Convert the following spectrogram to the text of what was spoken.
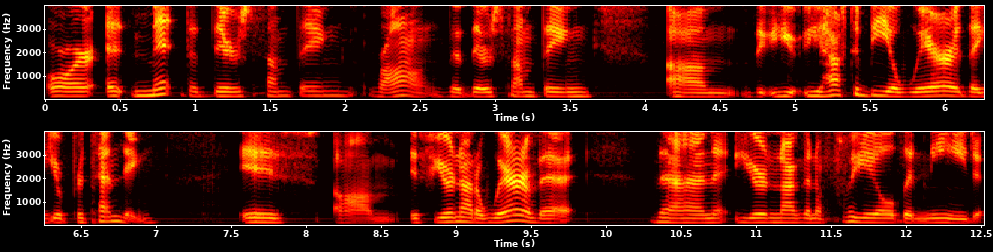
or admit that there's something wrong, that there's something um, that you, you have to be aware that you're pretending. If um, if you're not aware of it, then you're not going to feel the need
